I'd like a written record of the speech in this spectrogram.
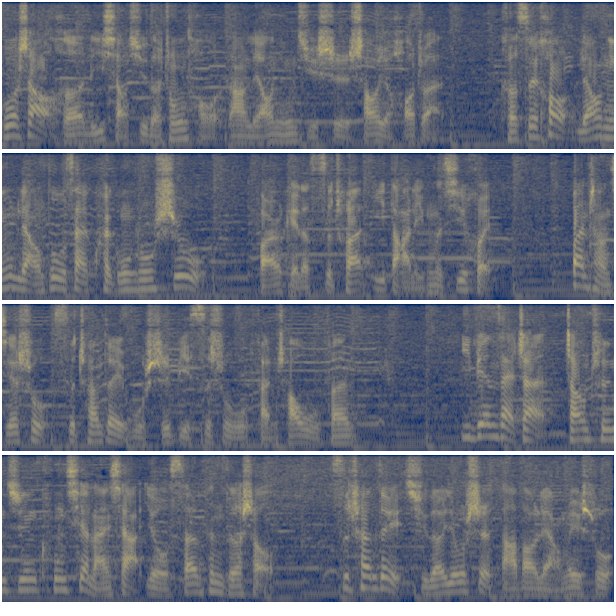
郭少和李晓旭的中投让辽宁局势稍有好转。可随后辽宁两度在快攻中失误。反而给了四川一打零的机会。半场结束，四川队五十比四十五反超五分。一边再战，张春军空切篮下又三分得手，四川队取得优势达到两位数。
